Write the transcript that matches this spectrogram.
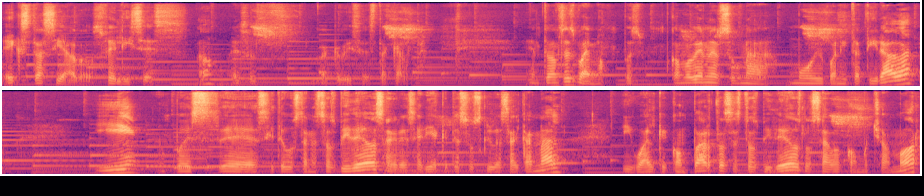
extasiados, felices, ¿no? Eso es lo que dice esta carta. Entonces, bueno, pues como ven es una muy bonita tirada y pues eh, si te gustan estos videos agradecería que te suscribas al canal, igual que compartas estos videos, los hago con mucho amor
